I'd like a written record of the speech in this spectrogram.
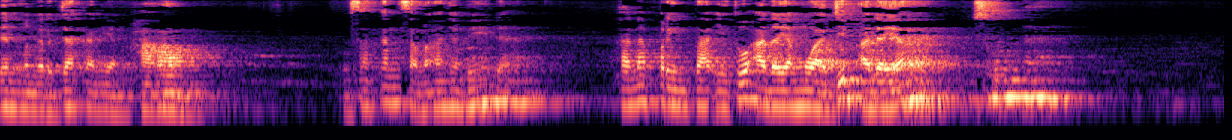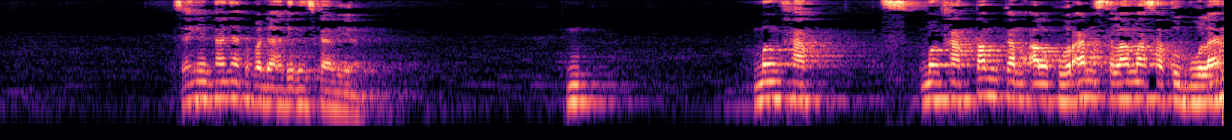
dan mengerjakan yang haram. Ustaz kan sama aja beda. Karena perintah itu ada yang wajib, ada yang sunnah. Saya ingin tanya kepada hadirin sekalian. Menghat, menghatamkan Al-Quran selama satu bulan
